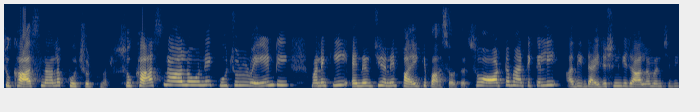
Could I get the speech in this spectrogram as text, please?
సుఖాసనాల కూర్చుంటున్నారు. సుఖాసనాలోనే కూర్చుండడం ఏంటి? మనకి ఎనర్జీ అనేది పైకి పాస్ అవుతుంది. సో ఆటోమేటికలీ అది డైజెషన్కి చాలా మంచిది.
